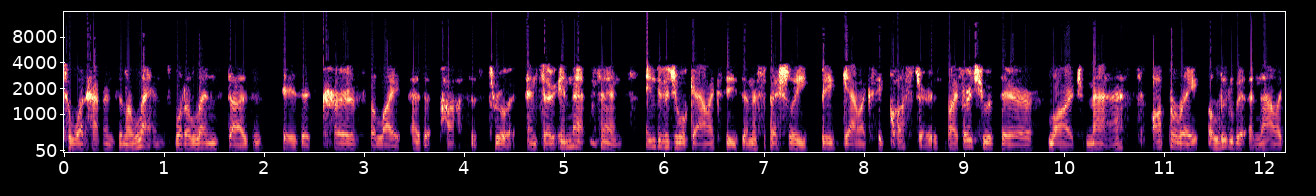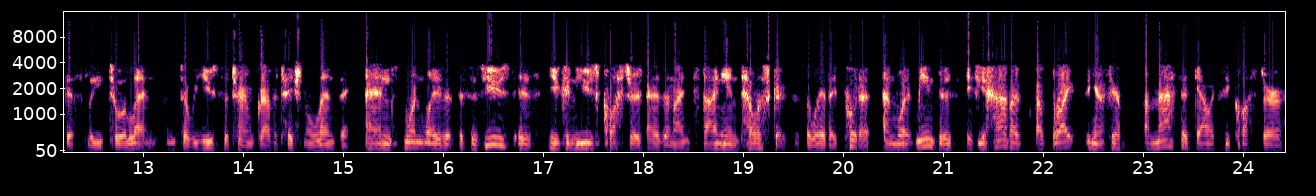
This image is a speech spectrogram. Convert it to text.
to what happens in a lens. What a lens does is, is it curves the light as it passes through it. And so in that sense, individual galaxies and especially big galaxy clusters, by virtue of their large mass, operate a little bit analogously to a lens. And so we use the term gravitational lens and one way that this is used is you can use clusters as an Einsteinian telescope, is the way they put it. And what it means is if you have a, a bright, you know, if you have a massive galaxy cluster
